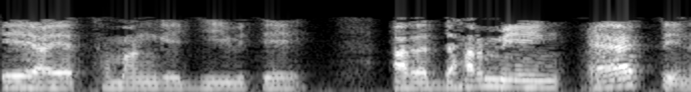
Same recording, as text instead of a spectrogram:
ඒ අය තමන්ගේ ජීවිතේ අර ධර්මයෙන් ඈත් වෙන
